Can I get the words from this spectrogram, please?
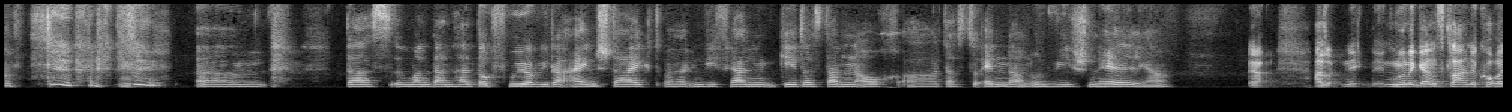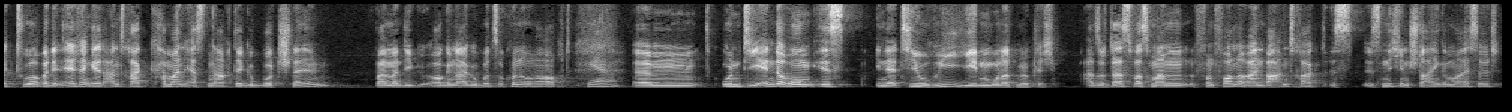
Mhm. ähm, dass man dann halt doch früher wieder einsteigt. Äh, inwiefern geht das dann auch, äh, das zu ändern und wie schnell, ja? Ja, also ne, nur eine ganz kleine Korrektur, aber den Elterngeldantrag kann man erst nach der Geburt stellen, weil man die Originalgeburtsurkunde braucht. Ja. Ähm, und die Änderung ist in der Theorie jeden Monat möglich. Also das, was man von vornherein beantragt, ist, ist nicht in Stein gemeißelt,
